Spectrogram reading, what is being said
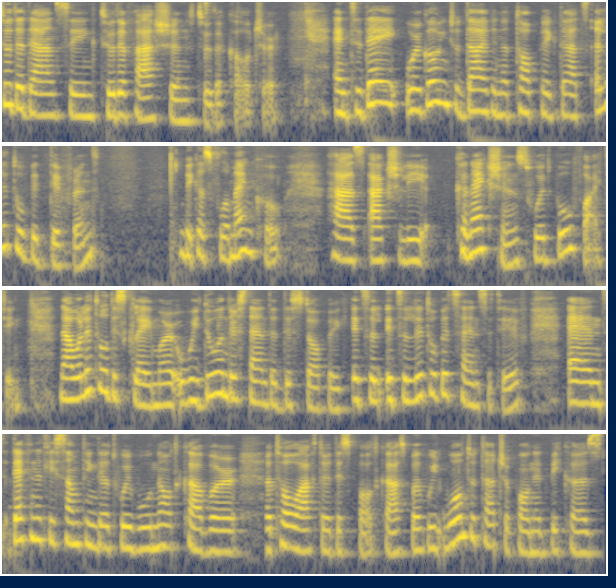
to the dancing to the fashion to the culture. And today we're going to dive in a topic that's a little bit different because flamenco has actually connections with bullfighting. Now, a little disclaimer: we do understand that this topic it's a it's a little bit sensitive, and definitely something that we will not cover at all after this podcast. But we want to touch upon it because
